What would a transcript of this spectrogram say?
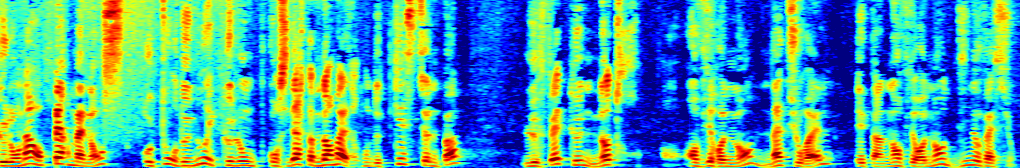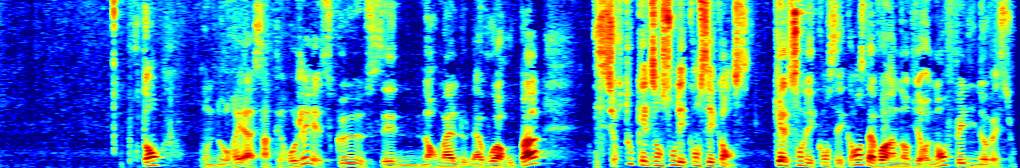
que l'on a en permanence autour de nous et que l'on considère comme normal. on ne questionne pas le fait que notre environnement naturel est un environnement d'innovation. Pourtant, on aurait à s'interroger, est-ce que c'est normal de l'avoir ou pas? Et surtout, quelles en sont les conséquences? Quelles sont les conséquences d'avoir un environnement fait d'innovation?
